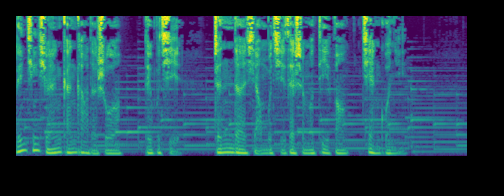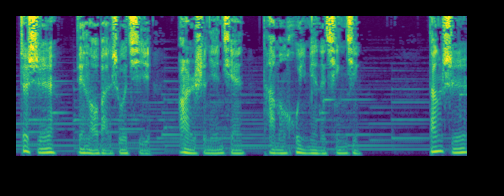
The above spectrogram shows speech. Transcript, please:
林清玄尴尬的说：“对不起，真的想不起在什么地方见过你。”这时，店老板说起二十年前他们会面的情景。当时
